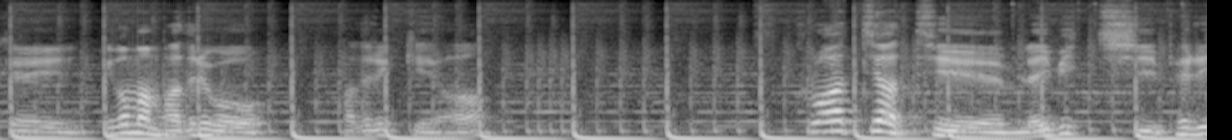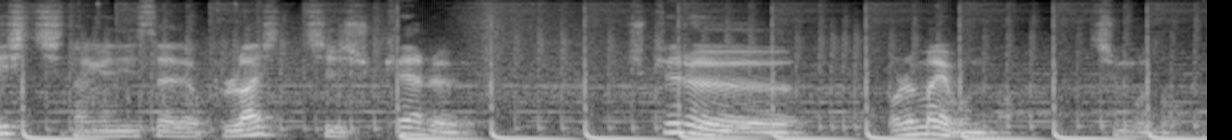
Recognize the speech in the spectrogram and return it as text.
오케이. 이것만 봐드리고 봐드릴게요. 크로아티아 팀 레비치 페리시치 당연히 있어야 되고 블라시치 슈케르. 슈케르 오랜만에 본다 친구도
